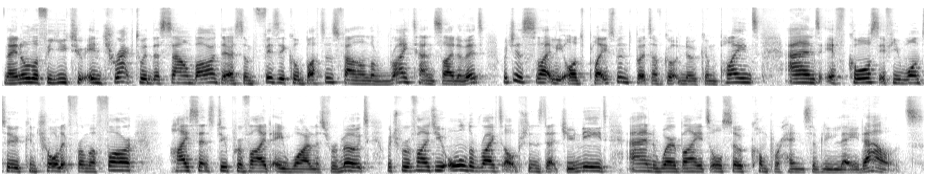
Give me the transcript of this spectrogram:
Now in order for you to interact with the soundbar, there are some physical buttons found on the right hand side of it, which is slightly odd placement, but I've got no complaints. And of course, if you want to control it from afar, Hisense do provide a wireless remote, which provides you all the right options that you need and whereby it's also comprehensively laid out.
